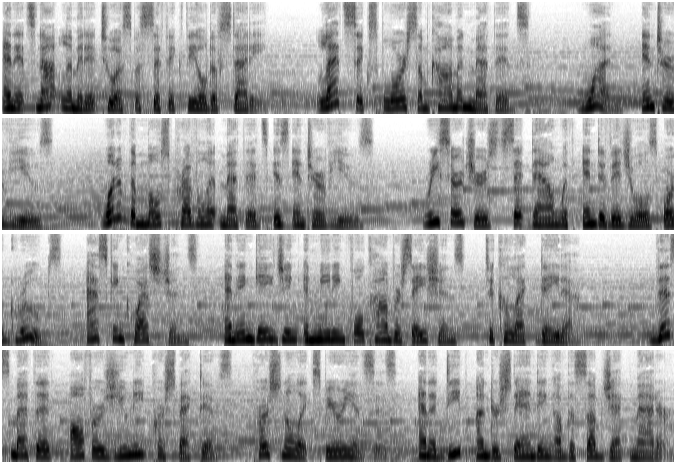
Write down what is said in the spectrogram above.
and it's not limited to a specific field of study. Let's explore some common methods 1. Interviews. One of the most prevalent methods is interviews. Researchers sit down with individuals or groups, asking questions and engaging in meaningful conversations to collect data. This method offers unique perspectives, personal experiences, and a deep understanding of the subject matter.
